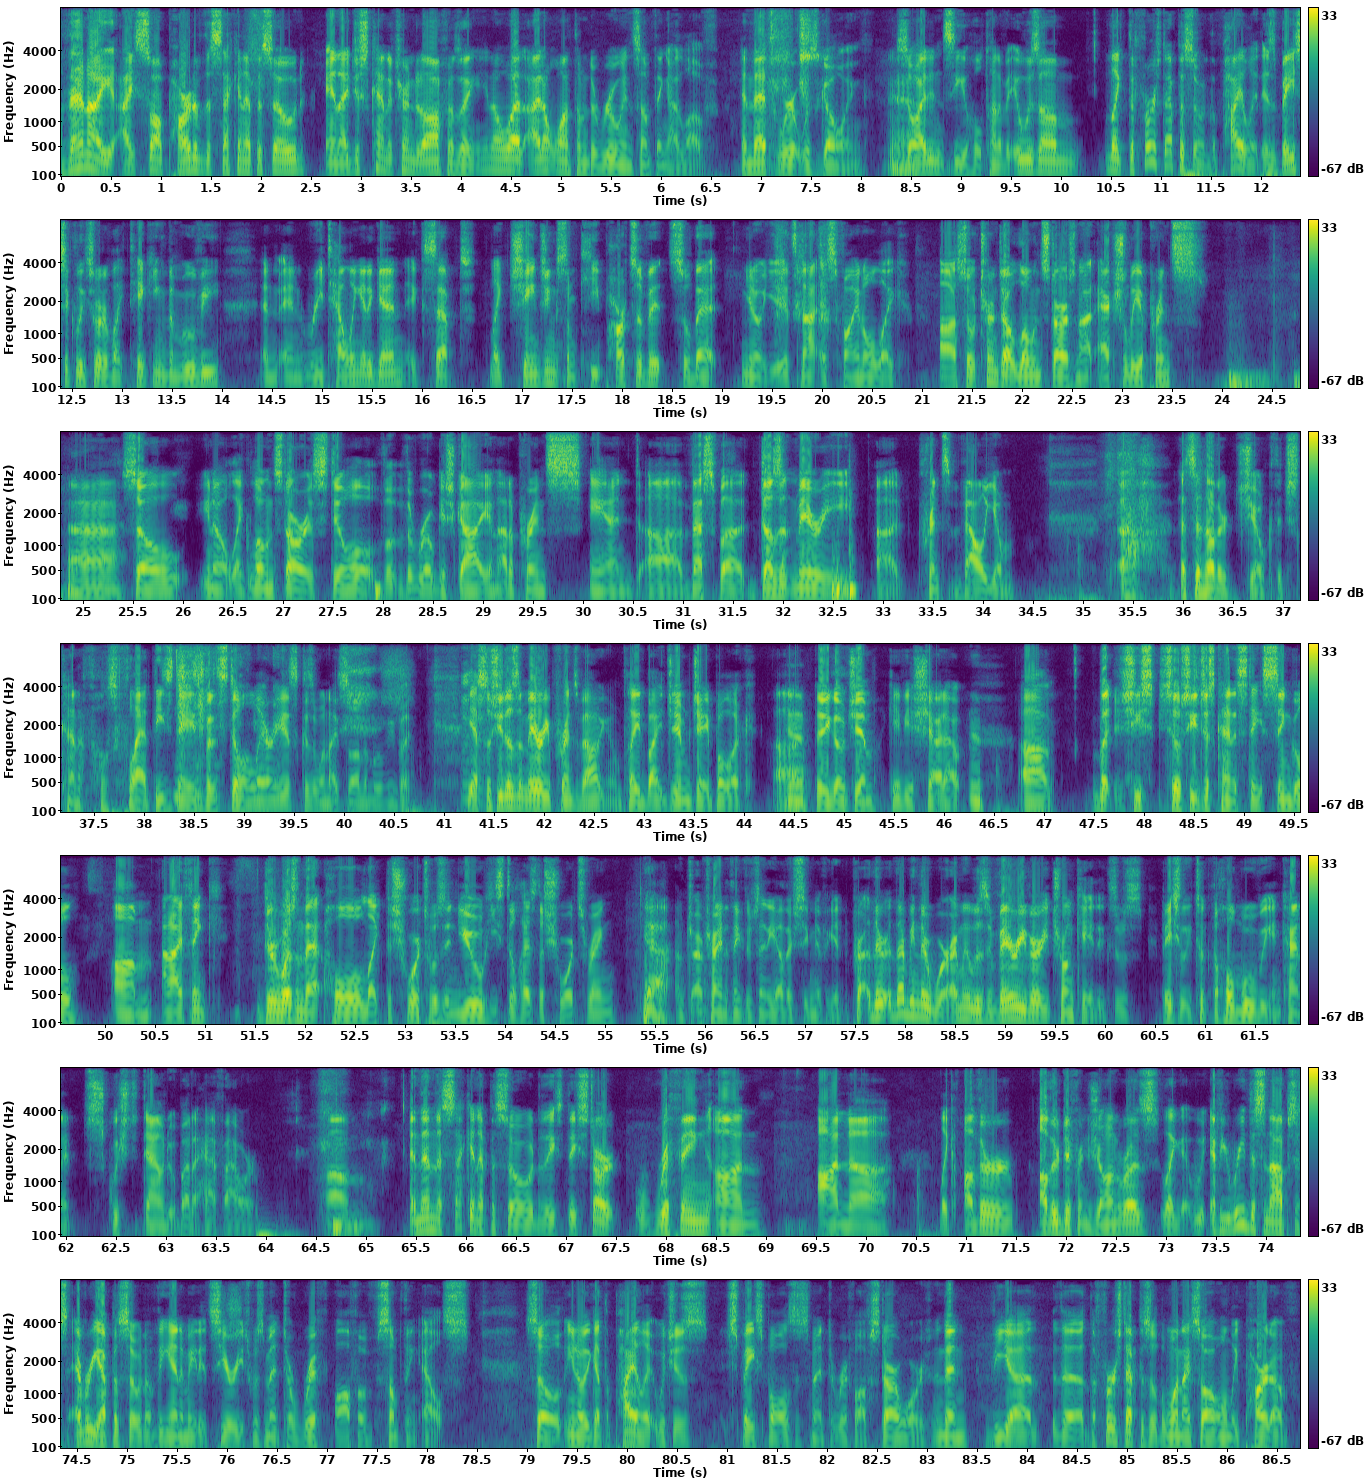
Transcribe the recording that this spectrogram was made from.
then I, I saw part of the second episode and I just kind of turned it off I was like, you know what? I don't want them to ruin something I love. And that's where it was going. Yeah. So I didn't see a whole ton of it. It was um like the first episode, the pilot is basically sort of like taking the movie and and retelling it again, except like changing some key parts of it so that you know it's not as final. Like, uh, so it turns out Lone Star's not actually a prince. Ah. So you know, like Lone Star is still the, the roguish guy and not a prince, and uh, Vespa doesn't marry uh, Prince Valium. Uh, that's another joke that just kind of falls flat these days, but it's still hilarious because when I saw the movie. But yeah, so she doesn't marry Prince Valium, played by Jim J. Bullock. Uh, Yeah. There you go, Jim. Gave you a shout out. Yeah. Uh, but she's so she just kind of stays single. Um, and I think there wasn't that whole like the Schwartz was in you. He still has the Schwartz ring. Yeah. I'm, tr- I'm trying to think if there's any other significant. Pr- there, I mean, there were. I mean, it was very, very truncated because it was basically took the whole movie and kind of squished it down to about a half hour. Um, and then the second episode, they they start riffing on on uh, like other other different genres. Like if you read the synopsis, every episode of the animated series was meant to riff off of something else. So you know you got the pilot, which is Spaceballs. It's meant to riff off Star Wars, and then the uh, the the first episode, the one I saw only part of,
